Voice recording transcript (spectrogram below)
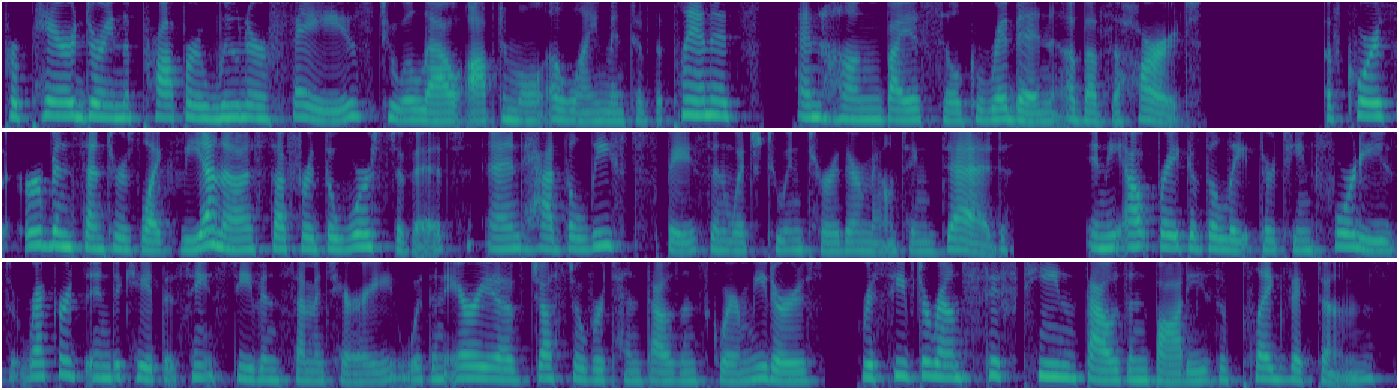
prepared during the proper lunar phase to allow optimal alignment of the planets, and hung by a silk ribbon above the heart. Of course, urban centers like Vienna suffered the worst of it and had the least space in which to inter their mounting dead. In the outbreak of the late 1340s, records indicate that St. Stephen's Cemetery, with an area of just over 10,000 square meters, received around 15,000 bodies of plague victims.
